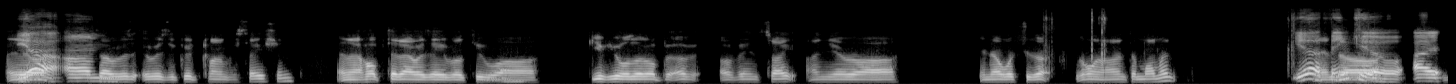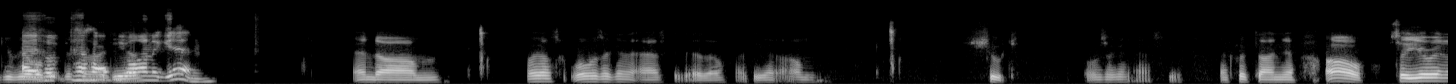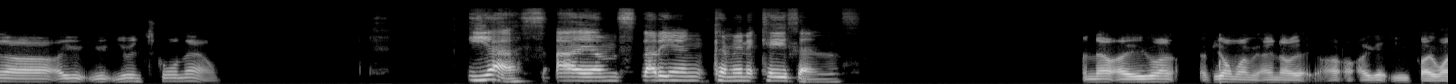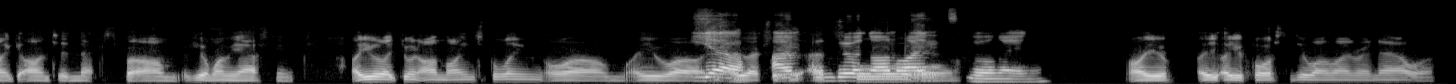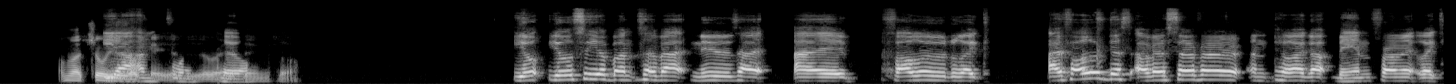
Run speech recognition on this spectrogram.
Uh, Yeah. Um. so it was it was a good conversation, and I hope that I was able to uh give you a little bit of of insight on your uh you know what you got going on at the moment. Yeah. and, Thank uh, you. I you I hope to have you on again. And um, what else? What was I gonna ask you there though? At the end, um, shoot, what was I gonna ask you? I clicked on you. Oh, so you're in uh, are you you you're in school now? Yes, I am studying communications. And now are you on? If you don't mind me, I know that I, I get you probably want to get on to the next, but um, if you don't mind me asking, are you like doing online schooling or um, are you uh, Yeah, you I'm I'm doing online or schooling. are you are you are you forced to do online right now or I'm not sure Yeah, you're I'm located or anything, so you'll you'll see a bunch of that news. I I followed like I followed this other server until I got banned from it. Like,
